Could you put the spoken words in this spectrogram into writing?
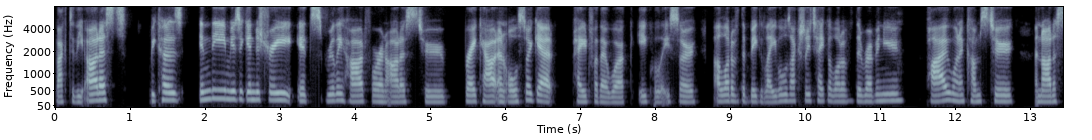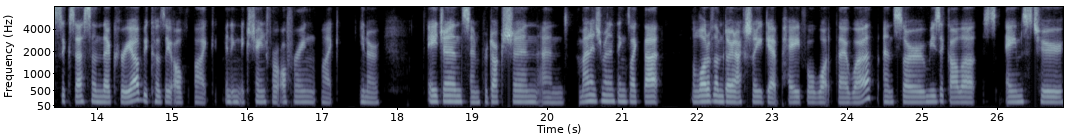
back to the artists. Because in the music industry, it's really hard for an artist to break out and also get paid for their work equally. So a lot of the big labels actually take a lot of the revenue pie when it comes to an artist's success in their career because they of like in exchange for offering like, you know, agents and production and management and things like that. A lot of them don't actually get paid for what they're worth. And so Music Gala aims to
